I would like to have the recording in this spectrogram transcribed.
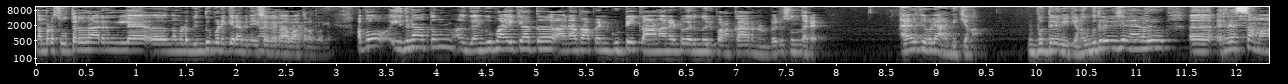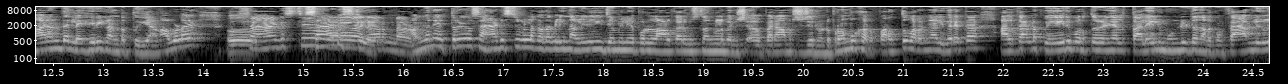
നമ്മുടെ സൂത്രധാരനിലെ നമ്മുടെ ബിന്ദു പണിക്കർ അഭിനയിച്ച കഥാപാത്രം പോലെ. അപ്പോൾ ഇതിനകത്തും ഗംഗുഭായിക്കകത്ത് അതിനകത്ത് ആ പെൺകുട്ടിയെ കാണാനായിട്ട് വരുന്ന ഒരു പണക്കാരനുണ്ട് ഒരു സുന്ദരൻ. അയാൾക്ക് ഇവളെ അടിക്കണം. ഉപദ്രവിക്കണം. ഉപദ്രവിച്ചാൽ അയാളൊരു രസം ആനന്ദ ലഹരി കണ്ടെത്തുകയാണ്. അവളെ. അങ്ങനെ എത്രയോ സാഡിസ്റ്റുകളുടെ കഥകൾ ഈ നളിനി ജമീലെ പോലുള്ള ആൾക്കാർ പുസ്തകങ്ങൾ പരാമർശിച്ചിട്ടുണ്ട്. പ്രമുഖർ പുറത്തു പറഞ്ഞാൽ ഇവരൊക്കെ ആൾക്കാരുടെ പേര് പുറത്തു കഴിഞ്ഞാൽ തലയിൽ മുണ്ടിട്ട് നടക്കും. ഫാമിലികൾ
